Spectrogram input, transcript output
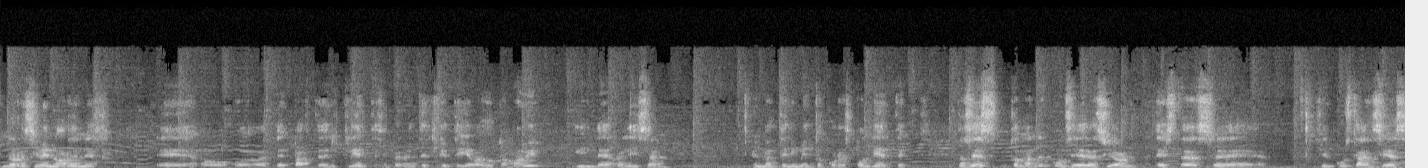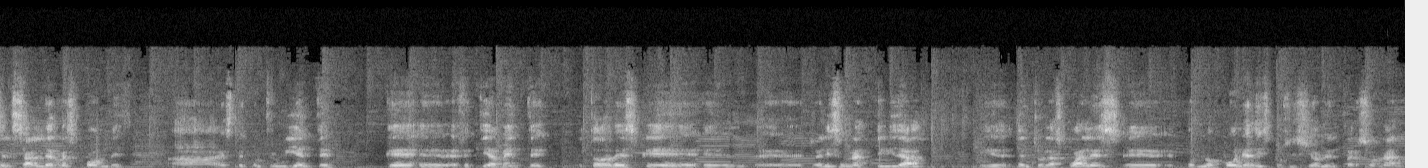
no reciben órdenes eh, de parte del cliente, simplemente el cliente lleva su automóvil y le realizan el mantenimiento correspondiente. Entonces, tomando en consideración estas eh, circunstancias, el SAL le responde a este contribuyente que efectivamente, toda vez que realiza una actividad dentro de las cuales pues no pone a disposición el personal,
